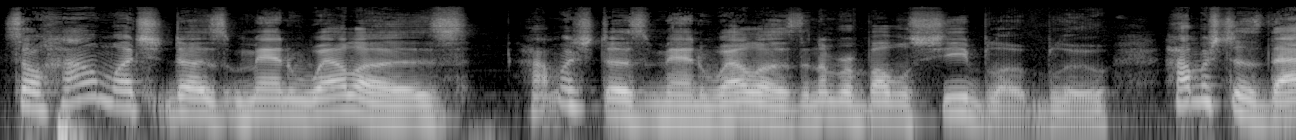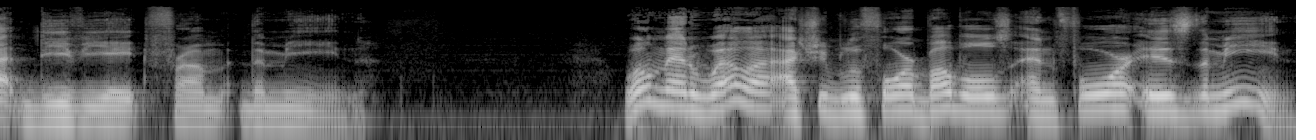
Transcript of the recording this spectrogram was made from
So how much does Manuela's how much does Manuela's, the number of bubbles she blew, how much does that deviate from the mean? Well, Manuela actually blew four bubbles and four is the mean.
